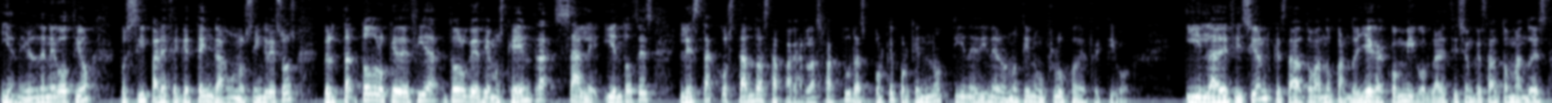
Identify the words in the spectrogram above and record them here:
Y a nivel de negocio, pues sí parece que tenga unos ingresos, pero todo lo que decía, todo lo que decíamos que entra, sale. Y entonces le está costando hasta pagar las facturas. ¿Por qué? Porque no tiene dinero, no tiene un flujo de efectivo. Y la decisión que estaba tomando cuando llega conmigo, la decisión que estaba tomando es,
